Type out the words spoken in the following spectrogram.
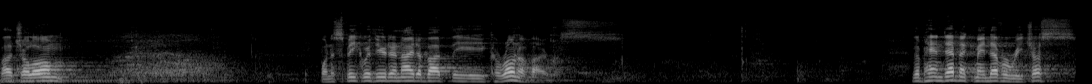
Shabbat Shalom. I want to speak with you tonight about the coronavirus. The pandemic may never reach us,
